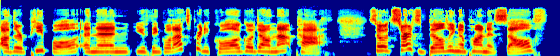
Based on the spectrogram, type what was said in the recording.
other people and then you think well that's pretty cool i'll go down that path so it starts building upon itself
